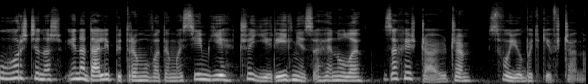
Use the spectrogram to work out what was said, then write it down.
Угорщина ж і надалі підтримуватиме сім'ї, чиї рідні загинули, захищаючи свою батьківщину.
